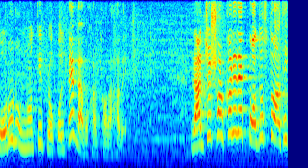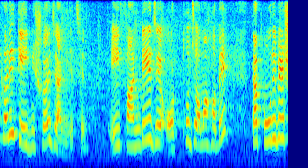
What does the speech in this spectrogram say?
গরুর উন্নতি প্রকল্পে ব্যবহার করা হবে। রাজ্য সরকারের এক পদস্থ আধিকারিক এই বিষয়ে জানিয়েছেন। এই ফান্ডে যে অর্থ জমা হবে তা পরিবেশ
